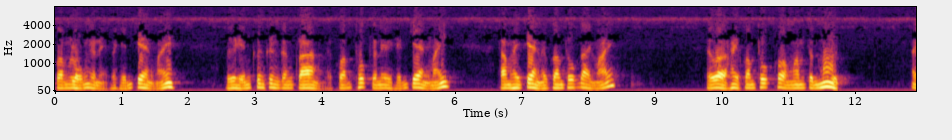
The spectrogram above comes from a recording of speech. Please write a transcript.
ความหลงอยู่เนี่ย ก็เห็นแจ้งไหม หรือเห็นครึ่งครึ่งกลางกลางแต่ความทุกข์อยู่นี่เห็นแจ้งไหม ทำให้แจ้งในความทุกข์ได้ไหมหรือว่าให้ความทุกข์ครอบงำจนมืด ให้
